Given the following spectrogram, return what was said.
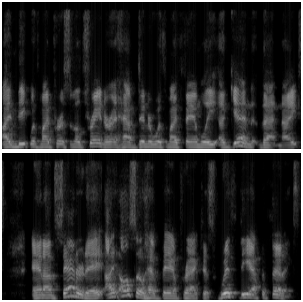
I meet with my personal trainer and have dinner with my family again that night. And on Saturday, I also have band practice with the apathetics.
